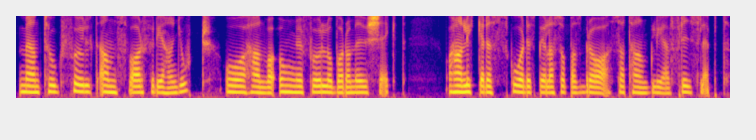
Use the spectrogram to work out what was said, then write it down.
men tog fullt ansvar för det han gjort och han var ångerfull och bad om ursäkt. Och han lyckades skådespela så pass bra så att han blev frisläppt.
